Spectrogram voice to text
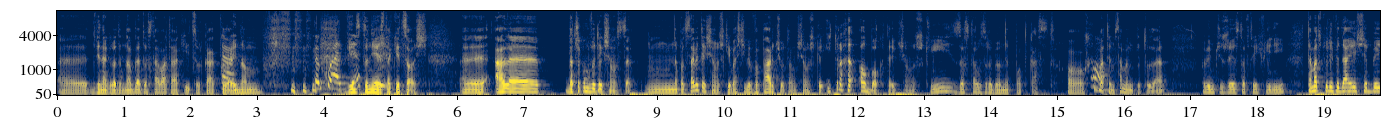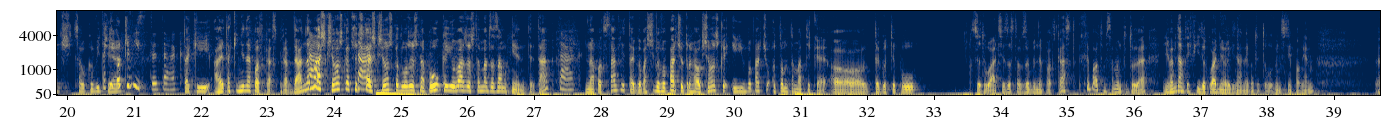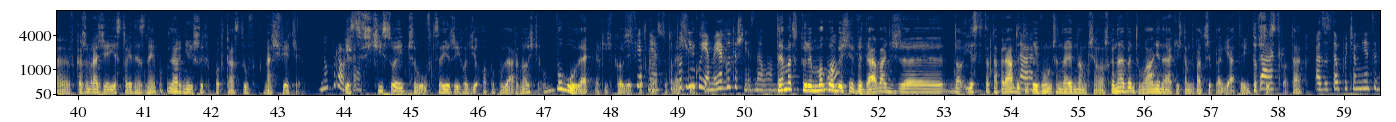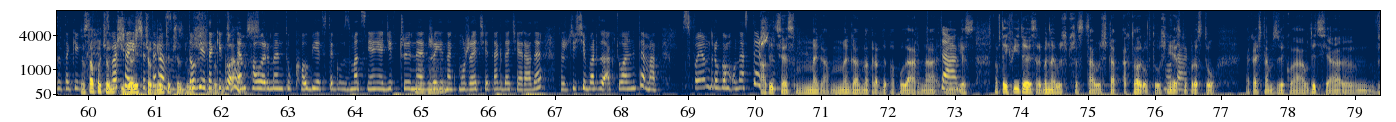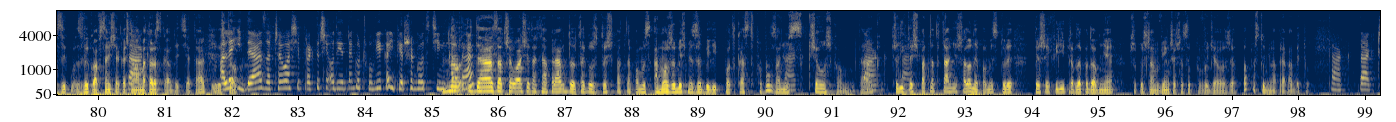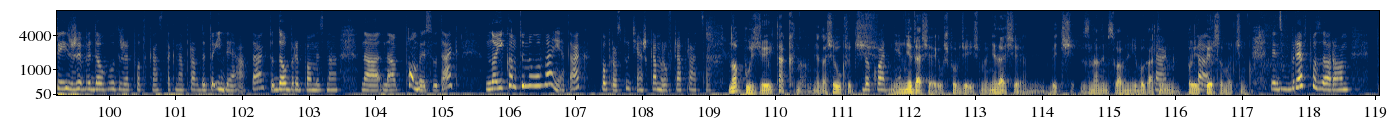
e, dwie nagrody Nobla dostała, tak, i córka tak. kolejną. Dokładnie. Więc to nie jest takie coś. E, ale Dlaczego mówię o tej książce? Mm, na podstawie tej książki, właściwie w oparciu o tą książkę i trochę obok tej książki został zrobiony podcast o chyba o. tym samym tytule. Powiem Ci, że jest to w tej chwili temat, który wydaje się być całkowicie... Taki oczywisty, tak. Taki, ale taki nie na podcast, prawda? No tak, masz książkę, przeczytasz tak. książkę, odłożysz na półkę i uważasz temat za zamknięty, tak? Tak. Na podstawie tego, właściwie w oparciu trochę o książkę i w oparciu o tą tematykę, o tego typu sytuację, został zrobiony podcast, chyba o tym samym tytule. Nie pamiętam w tej chwili dokładnie oryginalnego tytułu, więc nie powiem. E, w każdym razie jest to jeden z najpopularniejszych podcastów na świecie. No proszę. Jest w ścisłej czołówce, jeżeli chodzi o popularność w ogóle jakichkolwiek Świetnie, podcastów to na podlinkujemy. Ja go też nie znałam. Temat, który mogłoby no. się wydawać, że no, jest tak naprawdę tak. tylko i wyłącznie na jedną książkę, no ewentualnie na jakieś tam dwa, trzy plagiaty i to tak. wszystko, tak? A został pociągnięty do takiego... Został pociągnięty i jest ciągnięty przez w dobie takiego empowermentu kobiet, tego wzmacniania dziewczynek, mhm. że jednak możecie, tak, dacie radę, to rzeczywiście bardzo aktualny temat. Swoją drogą u nas też... Audycja jest mega, mega naprawdę popularna tak. i jest no w tej chwili to jest robione już przez cały sztab aktorów. To już no nie tak. jest po prostu jakaś tam zwykła audycja, zwykła w sensie jakaś tak. tam amatorska audycja, tak? Jest Ale to... idea zaczęła się praktycznie od jednego człowieka i pierwszego odcinka, No, tak? idea zaczęła się tak naprawdę od tego, że ktoś wpadł na pomysł, a może byśmy zrobili podcast w powiązaniu tak. z książką, tak? tak Czyli tak. ktoś wpadł na totalnie szalony pomysł, który w pierwszej chwili prawdopodobnie, przypuszczam, większość osób powiedziało, że po prostu nie ma prawa bytu. Tak, tak, czyli żywy dowód, że podcast tak naprawdę to idea, tak? To dobry pomysł na, na, na pomysł, tak? No i kontynuowanie, tak? Po prostu ciężka, mrówcza praca. No później tak, no, nie da się ukryć. Dokładnie. Nie da się, jak już powiedzieliśmy, nie da się być znanym, sławnym i bogatym tak, po tak. pierwszym odcinku. Więc wbrew pozorom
